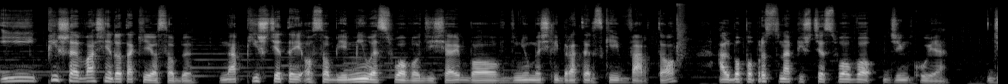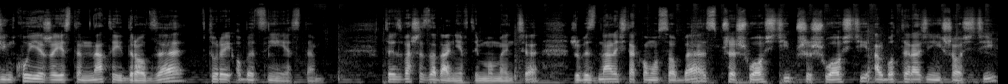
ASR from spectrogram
i pisze właśnie do takiej osoby. Napiszcie tej osobie miłe słowo dzisiaj, bo w Dniu Myśli Braterskiej warto, albo po prostu napiszcie słowo dziękuję. Dziękuję, że jestem na tej drodze, w której obecnie jestem. To jest Wasze zadanie w tym momencie, żeby znaleźć taką osobę z przeszłości, przyszłości albo teraźniejszości,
